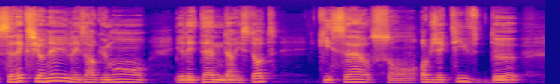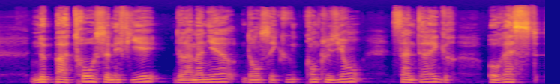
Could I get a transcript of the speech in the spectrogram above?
sélectionner les arguments et les thèmes d'Aristote qui sert son objectif de ne pas trop se méfier de la manière dont ses conclusions s'intègrent au reste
